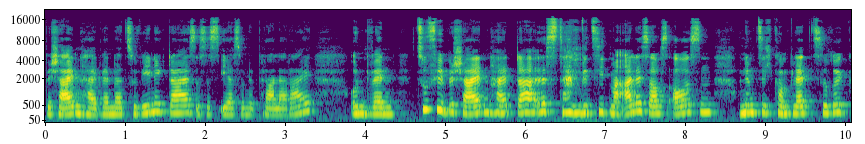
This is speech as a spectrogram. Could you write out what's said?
Bescheidenheit. Wenn da zu wenig da ist, ist es eher so eine Prahlerei. Und wenn zu viel Bescheidenheit da ist, dann bezieht man alles aufs Außen und nimmt sich komplett zurück.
